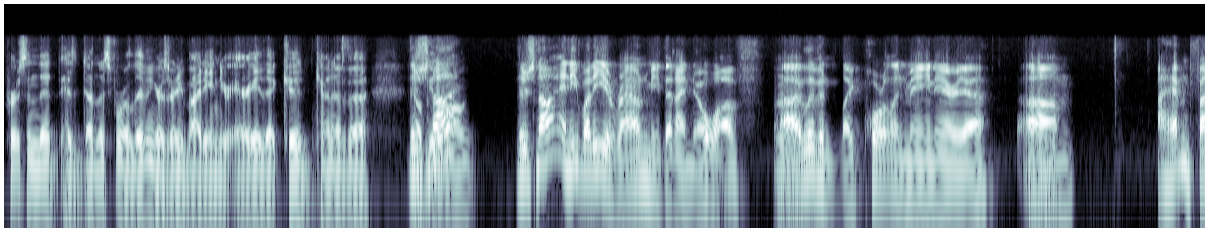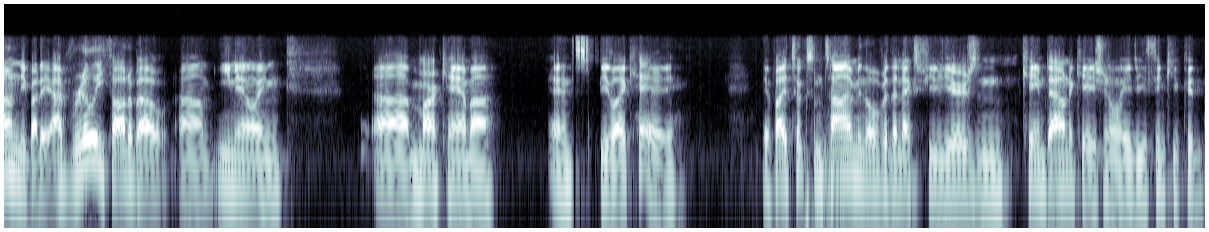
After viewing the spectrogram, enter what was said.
person that has done this for a living, or is there anybody in your area that could kind of uh, help There's you not- along? there's not anybody around me that I know of. Mm. I live in like Portland, Maine area. Um, I haven't found anybody. I've really thought about um, emailing uh, Mark Hama and be like, hey, if I took some time in over the next few years and came down occasionally, do you think you could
